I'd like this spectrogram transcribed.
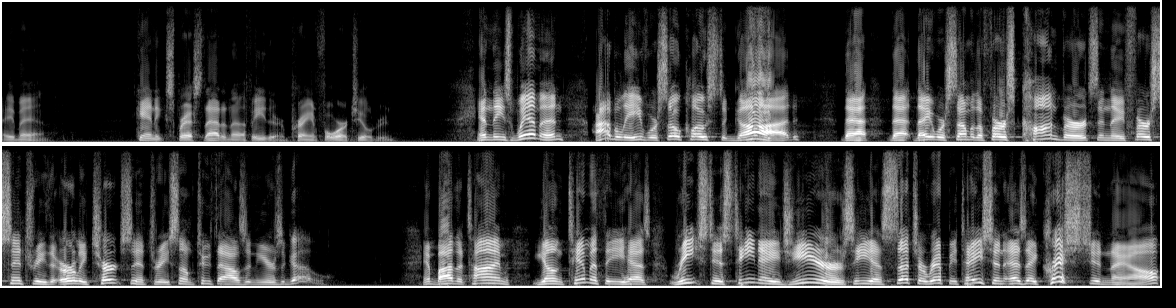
Amen. Can't express that enough either, praying for our children. And these women, I believe, were so close to God that, that they were some of the first converts in the first century, the early church century, some 2,000 years ago. And by the time young Timothy has reached his teenage years, he has such a reputation as a Christian now,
